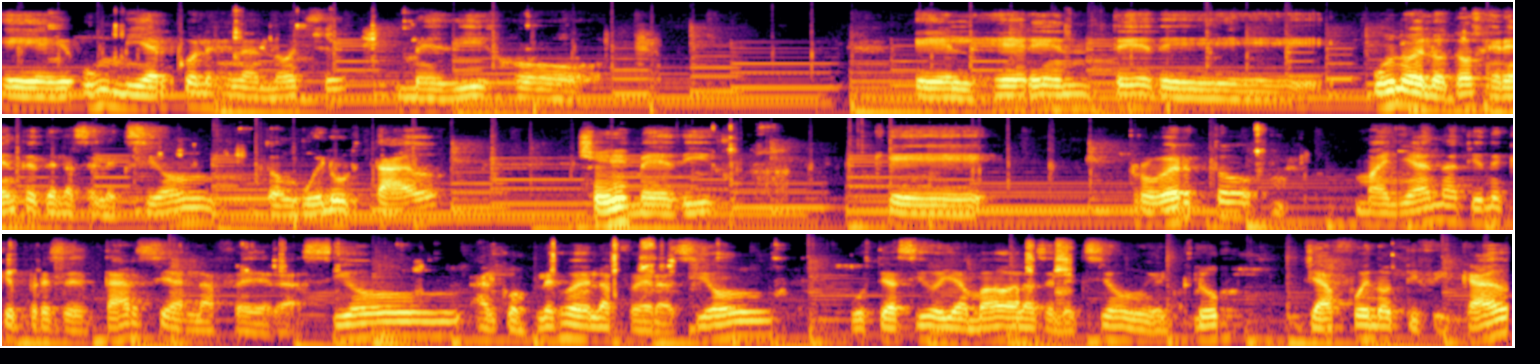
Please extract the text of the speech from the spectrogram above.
eh, un miércoles en la noche, me dijo el gerente de, uno de los dos gerentes de la selección, don Will Hurtado, me dijo que Roberto, mañana tiene que presentarse a la federación, al complejo de la federación. Usted ha sido llamado a la selección, el club ya fue notificado,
